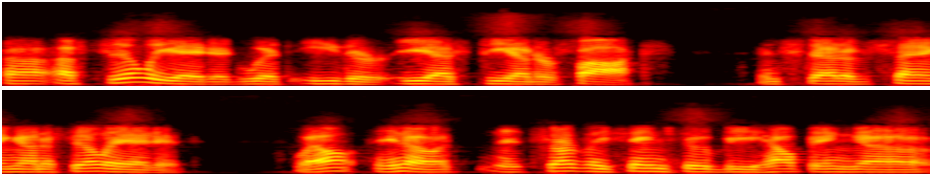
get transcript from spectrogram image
uh, affiliated with either ESPN or Fox instead of saying unaffiliated? Well, you know, it, it certainly seems to be helping uh,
